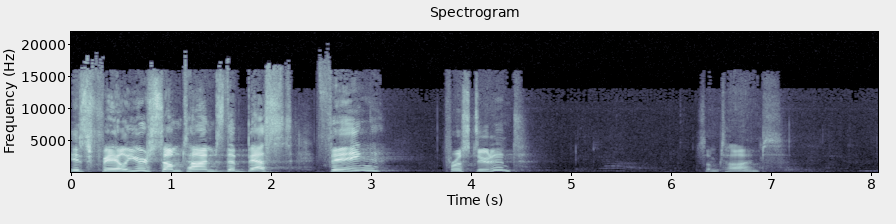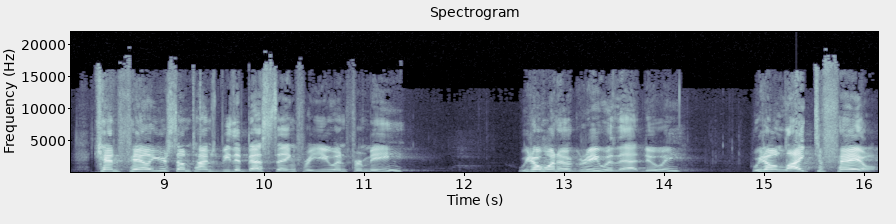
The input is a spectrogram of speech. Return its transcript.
Is failure sometimes the best thing for a student? Sometimes. Can failure sometimes be the best thing for you and for me? We don't want to agree with that, do we? We don't like to fail.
